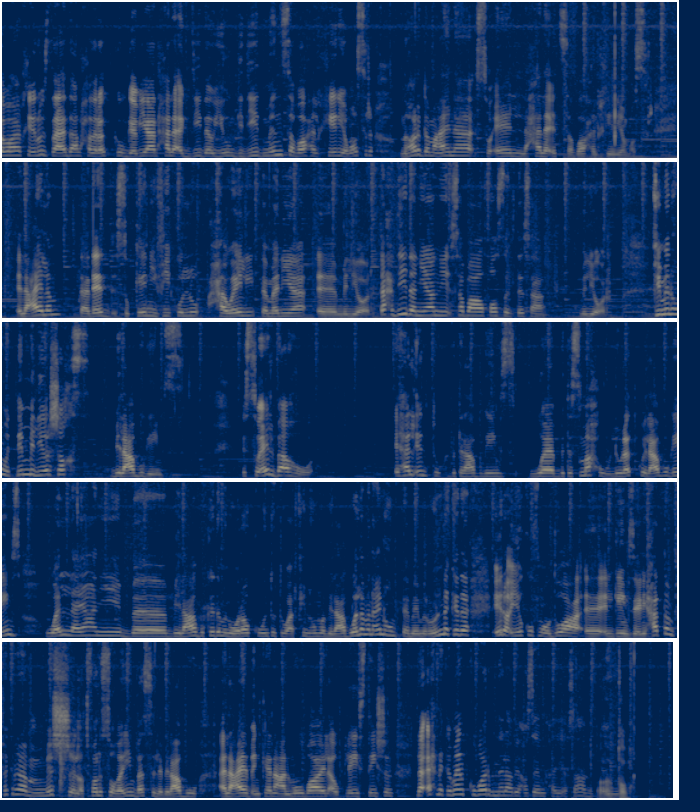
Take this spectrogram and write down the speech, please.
صباح الخير والسعادة على حضراتكم جميعا. حلقة جديدة ويوم جديد من صباح الخير يا مصر. النهاردة معانا سؤال لحلقة صباح الخير يا مصر. العالم تعداد السكاني فيه كله حوالي 8 مليار. تحديدا يعني 7.9 مليار. في منهم 2 مليار شخص بيلعبوا games السؤال بقى هو هل أنتوا بتلعبوا games وبتسمحوا لاولادكم يلعبوا games ولا يعني بيلعبوا كده من وراكم وانتوا تبقوا عارفين هم بيلعبوا ولا مانعينهم تماما. قولوا لنا كده إيه رأيكم في موضوع آه، ال games يعني حتى فكرة مش الأطفال الصغيرين بس اللي بيلعبوا ألعاب إن كان على الموبايل أو بلاي ستيشن لا إحنا كمان الكبار بنلعب يا حسام الحقيقة صعب يعني طبعا.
